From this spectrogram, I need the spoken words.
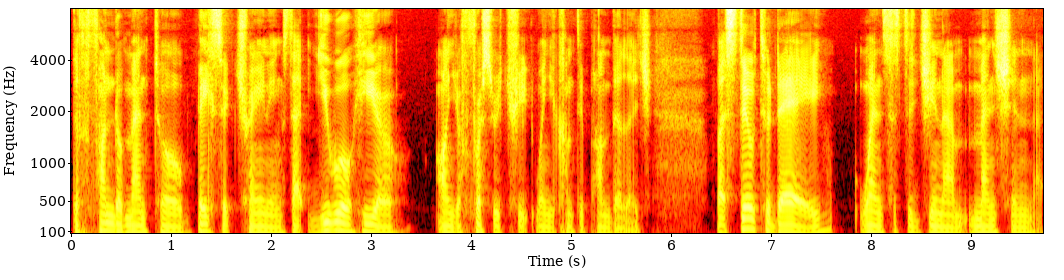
the fundamental basic trainings that you will hear on your first retreat when you come to Plum Village. But still today, when Sister Jina mentioned, uh,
